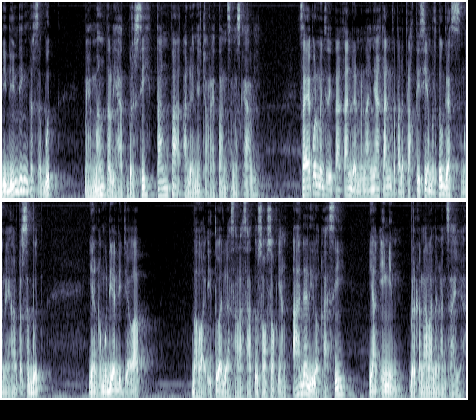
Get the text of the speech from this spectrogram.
di dinding tersebut memang terlihat bersih tanpa adanya coretan sama sekali. Saya pun menceritakan dan menanyakan kepada praktisi yang bertugas mengenai hal tersebut. Yang kemudian dijawab bahwa itu adalah salah satu sosok yang ada di lokasi yang ingin berkenalan dengan saya.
